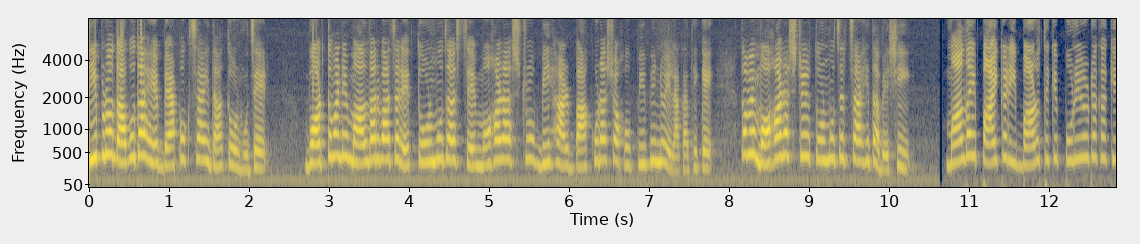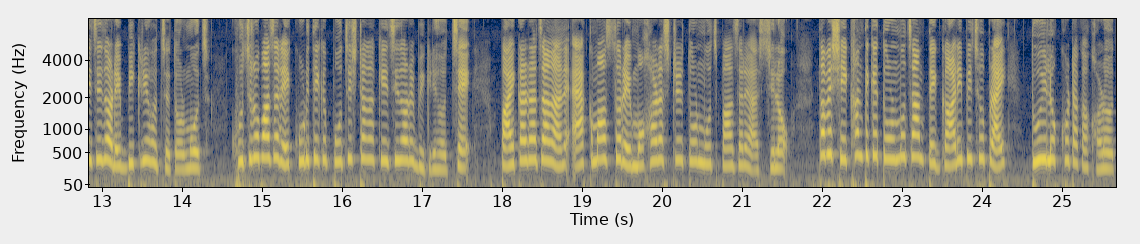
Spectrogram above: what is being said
তীব্র দাবদাহে ব্যাপক চাহিদা তরমুজের। বর্তমানে মালদার বাজারে তরমুজ আসছে মহারাষ্ট্র, বিহার বাঁকুড়া সহ বিভিন্ন এলাকা থেকে। তবে মহারাষ্ট্রের তরমুজের চাহিদা বেশি। মালদায় পাইকারি বারো থেকে পনেরো টাকা কেজি দরে বিক্রি হচ্ছে তরমুজ। খুচরো বাজারে কুড়ি থেকে পঁচিশ টাকা কেজি দরে বিক্রি হচ্ছে। পাইকাররা জানান, এক মাস ধরে মহারাষ্ট্রের তরমুজ বাজারে আসছিল। তবে সেখান থেকে তরমুজ আনতে গাড়ি পিছু প্রায় দুই লক্ষ টাকা খরচ।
